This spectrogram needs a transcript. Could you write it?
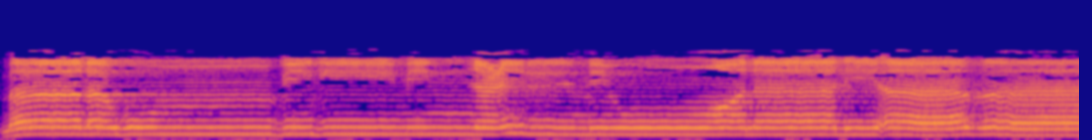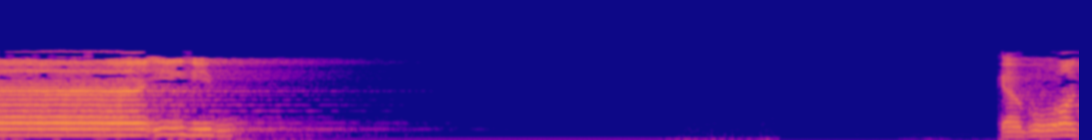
ما لهم به من علم ولا لآبائهم كبرت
